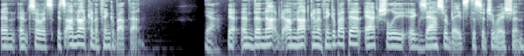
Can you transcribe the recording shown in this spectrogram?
and and so it's it's I'm not going to think about that. Yeah. Yeah, and then not I'm not going to think about that actually exacerbates the situation.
